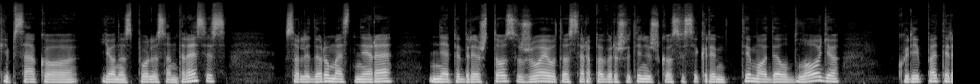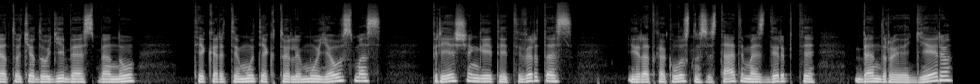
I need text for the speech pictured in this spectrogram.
Kaip sako Jonas Paulius II, solidarumas nėra neapibrieštos užuojautos ar paviršutiniško susikrimtimo dėl blogio, kurį patiria tokia daugybė asmenų, tiek artimų, tiek tolimų jausmas, priešingai tai tvirtas ir atkaklus nusistatymas dirbti bendrojo gėrio,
